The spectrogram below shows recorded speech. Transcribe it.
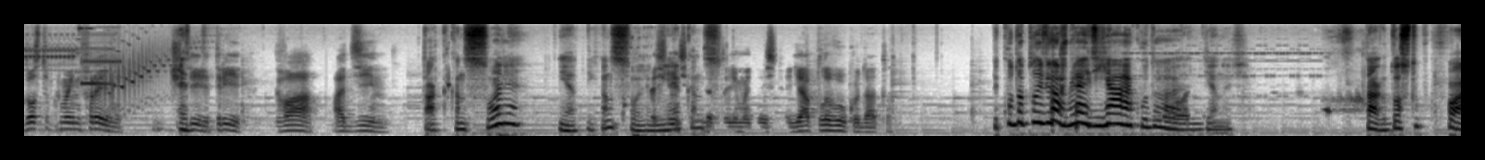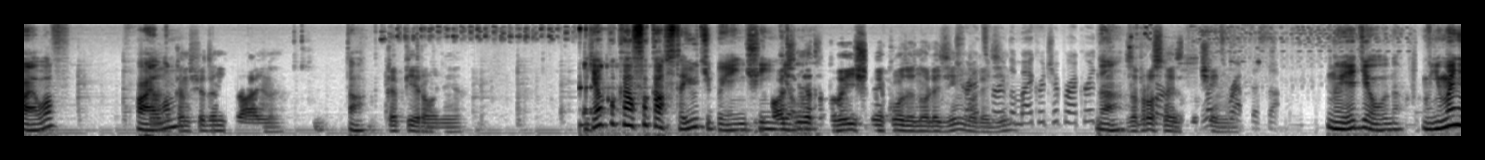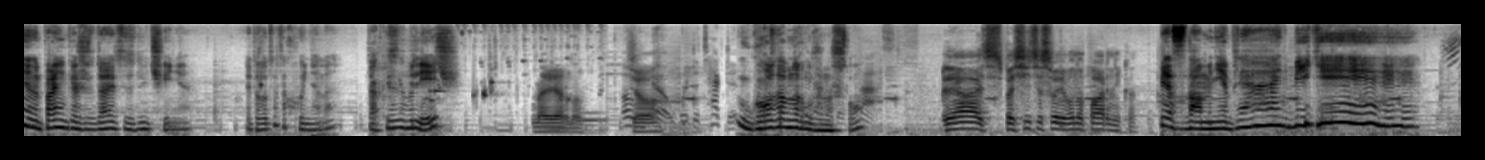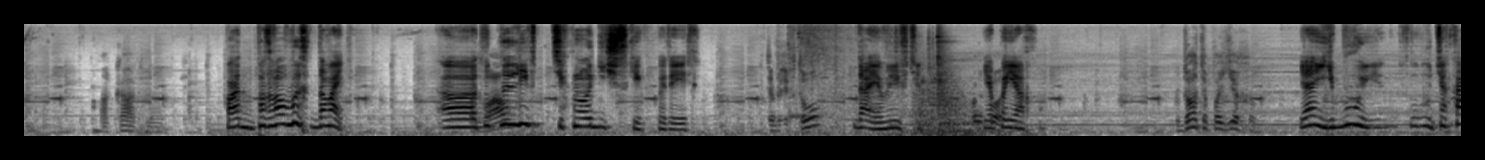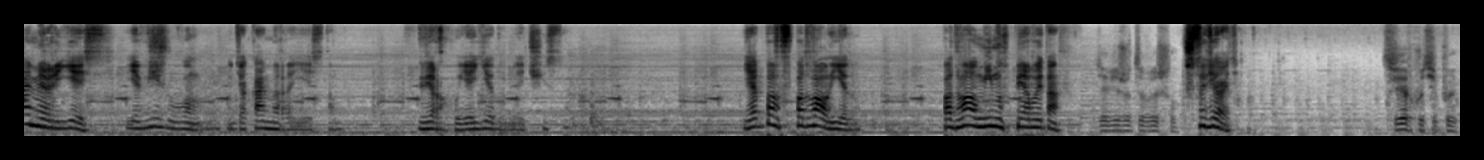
Доступ к мейнфрейму. 4, 3, 2, 1. Так, консоли? Нет, не консоли. У для конс... Я плыву куда-то. Ты куда плывешь, блядь? Я куда Давай. денусь? Так, доступ к файлов. Файлам. Конфиденциально. Так. Копирование. Я пока АФК стою, типа, я ничего не А у делаю. меня тут двоичные коды 01, Transfer the 01. microchip records? Да. Запрос на извлечение. Ну, я делаю, да. Внимание, напарник ожидает извлечения. Это вот эта хуйня, да? Так, извлечь. Наверное. Detected. Угроза обнаружена, что? Блять, спасите своего напарника. Пизда мне, блядь, беги! А как, ну? Под- позвал выход, давай. А, Подвал? тут лифт технологический какой-то есть. Ты в лифту? Да, я в лифте. Какой Я код? поехал. Куда ты поехал? Я ебу, у тебя камеры есть. Я вижу, вон, у тебя камера есть там. Вверху, я еду, блядь, чисто. Я в подвал еду. Подвал минус первый этаж. Я вижу, ты вышел. Что делать? Сверху типы.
